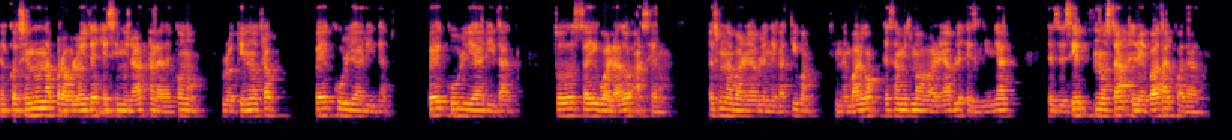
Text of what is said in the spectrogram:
La ecuación de una paraboloide es similar a la del cono, pero tiene otra peculiaridad. Peculiaridad. Todo está igualado a cero. Es una variable negativa, sin embargo, esa misma variable es lineal, es decir, no está elevada al cuadrado.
